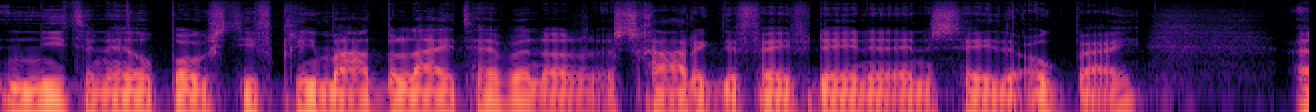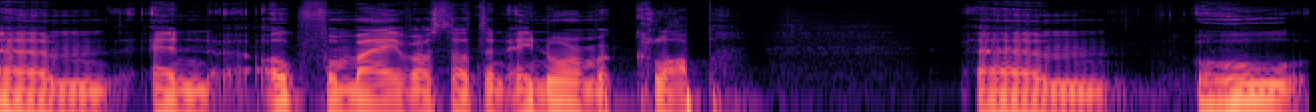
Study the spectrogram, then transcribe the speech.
niet een heel positief klimaatbeleid hebben. Daar schaar ik de VVD en de NSC er ook bij. Ehm, en ook voor mij was dat een enorme klap. Hoe,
